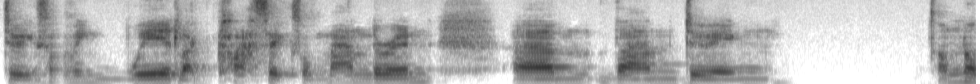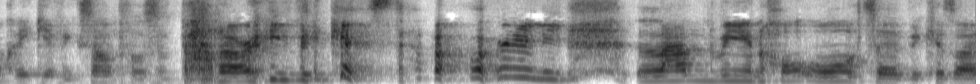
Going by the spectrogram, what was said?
doing something weird like classics or Mandarin um, than doing. I'm not going to give examples of bad RE because that will really land me in hot water because I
